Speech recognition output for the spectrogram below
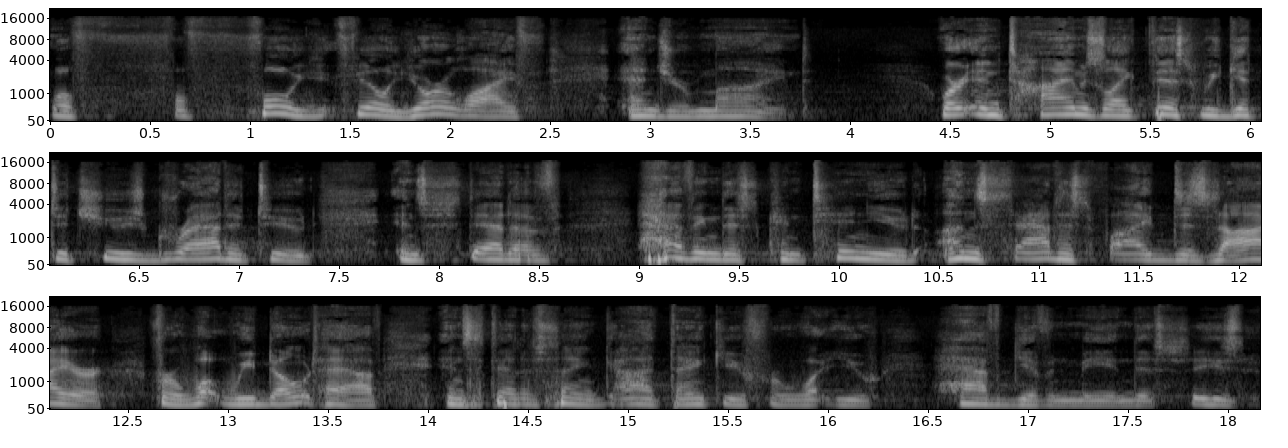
well, fulfill your life and your mind. Where in times like this, we get to choose gratitude instead of having this continued unsatisfied desire for what we don't have instead of saying, God, thank you for what you have given me in this season.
